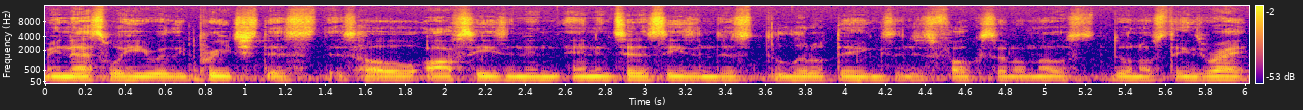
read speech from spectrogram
I mean, that's what he really preached this this whole offseason and, and into the season, just the little things and just focusing on those, doing those things right.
